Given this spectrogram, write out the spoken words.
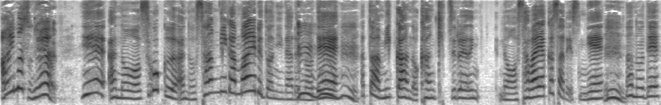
合いますね。ね、あの、すごく、あの、酸味がマイルドになるので、うんうんうんあとはみかんの柑橘類の爽やかさですね。うんなので、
